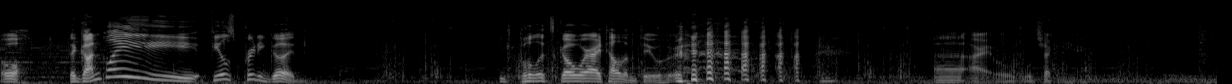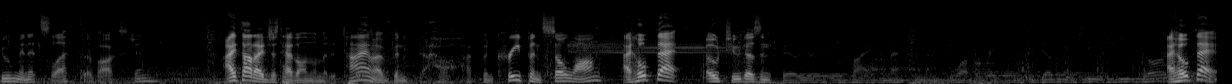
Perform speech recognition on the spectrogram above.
Oh, the gunplay feels pretty good. Bullets go where I tell them to. uh, all right, we'll, we'll check in here. Two minutes left of oxygen. I thought I just had unlimited time. I've been, oh, I've been creeping so long. I hope that O2 doesn't. I hope that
